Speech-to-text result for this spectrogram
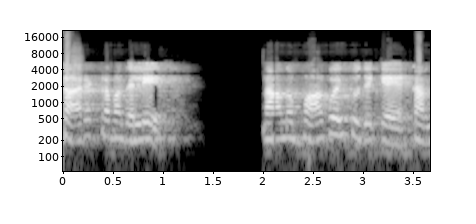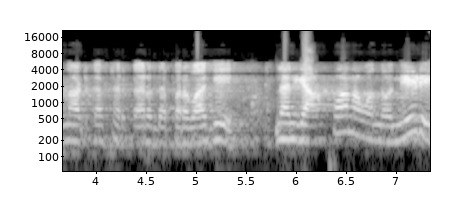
ಕಾರ್ಯಕ್ರಮದಲ್ಲಿ ನಾನು ಭಾಗವಹಿಸುವುದಕ್ಕೆ ಕರ್ನಾಟಕ ಸರ್ಕಾರದ ಪರವಾಗಿ ನನಗೆ ಆಹ್ವಾನವನ್ನು ನೀಡಿ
